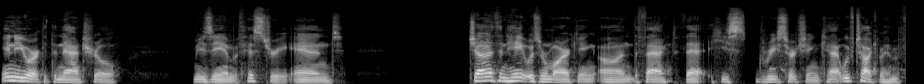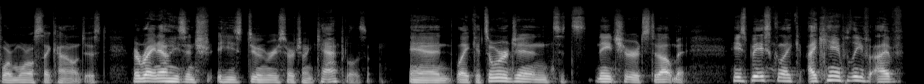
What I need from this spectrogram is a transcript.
in New York at the Natural Museum of History. And Jonathan Haidt was remarking on the fact that he's researching cat. We've talked about him before, moral psychologist, but right now he's in, he's doing research on capitalism and like its origins, its nature, its development. He's basically like, I can't believe I've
